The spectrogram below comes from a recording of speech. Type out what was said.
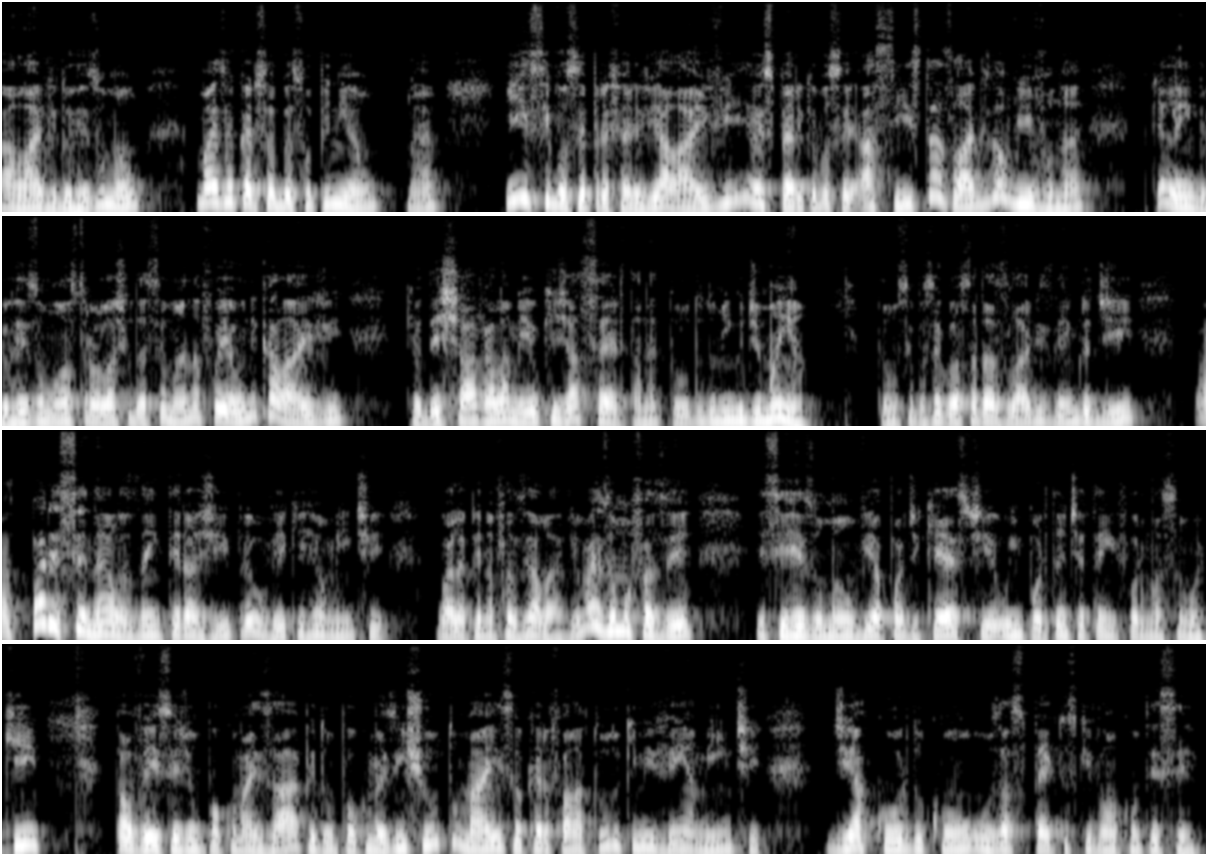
a live do resumão, mas eu quero saber a sua opinião. Né? E se você prefere via live, eu espero que você assista as lives ao vivo, né? Porque lembra, o resumão astrológico da semana foi a única live que eu deixava ela meio que já certa, né? Todo domingo de manhã. Então, se você gosta das lives, lembra de aparecer nelas, né? Interagir para eu ver que realmente vale a pena fazer a live. Mas vamos fazer esse resumão via podcast. O importante é ter informação aqui. Talvez seja um pouco mais rápido, um pouco mais enxuto, mas eu quero falar tudo que me vem à mente de acordo com os aspectos que vão acontecer.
